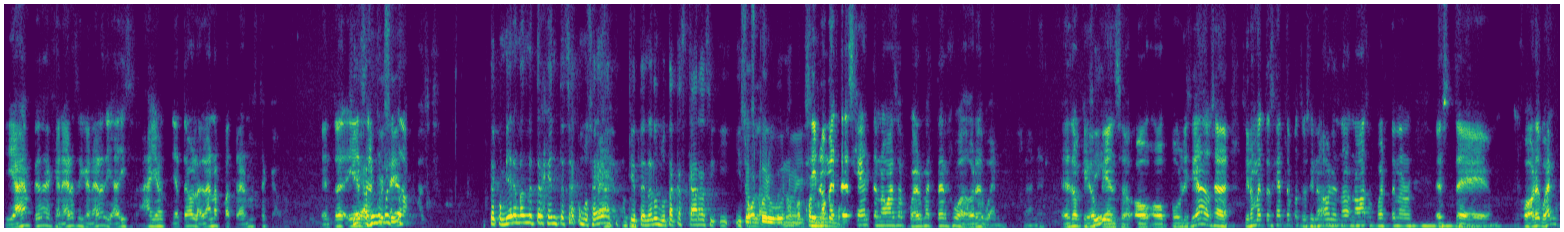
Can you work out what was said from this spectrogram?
y ya empieza a generar y generar, y ya dices, ah, ya, tengo la lana para traerme este cabrón. Entonces, y es el pues, te conviene más meter gente, sea como sea, que tener las butacas caras y, y, solas. Pues, si no metes gente, no vas a poder meter jugadores buenos. Es lo que yo pienso. O, publicidad, o sea, si no metes gente patrocinadores, no, no vas a poder tener este jugadores buenos.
